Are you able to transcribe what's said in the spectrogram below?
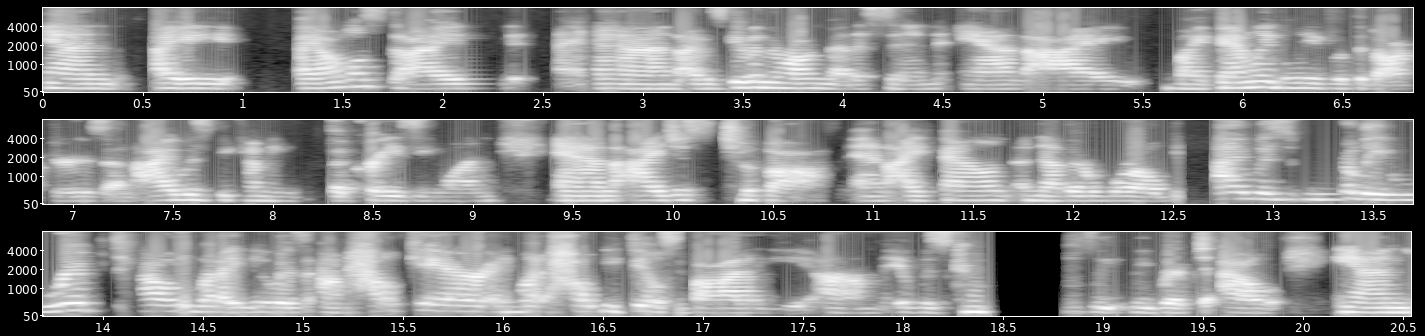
and I, I almost died and I was given the wrong medicine and I my family believed with the doctors and I was becoming the crazy one and I just took off and I found another world. I was really ripped out of what I knew as um, healthcare and what helped me feel body. Um, it was completely ripped out. And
